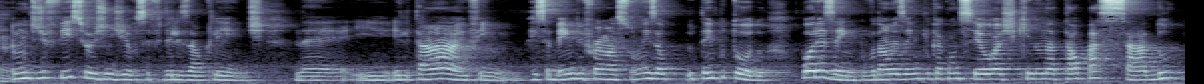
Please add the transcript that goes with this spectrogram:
É. muito difícil hoje em dia você fidelizar um cliente. Né? E ele tá, enfim, recebendo informações ao, o tempo todo. Por exemplo, vou dar um exemplo que aconteceu, acho que no Natal passado.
